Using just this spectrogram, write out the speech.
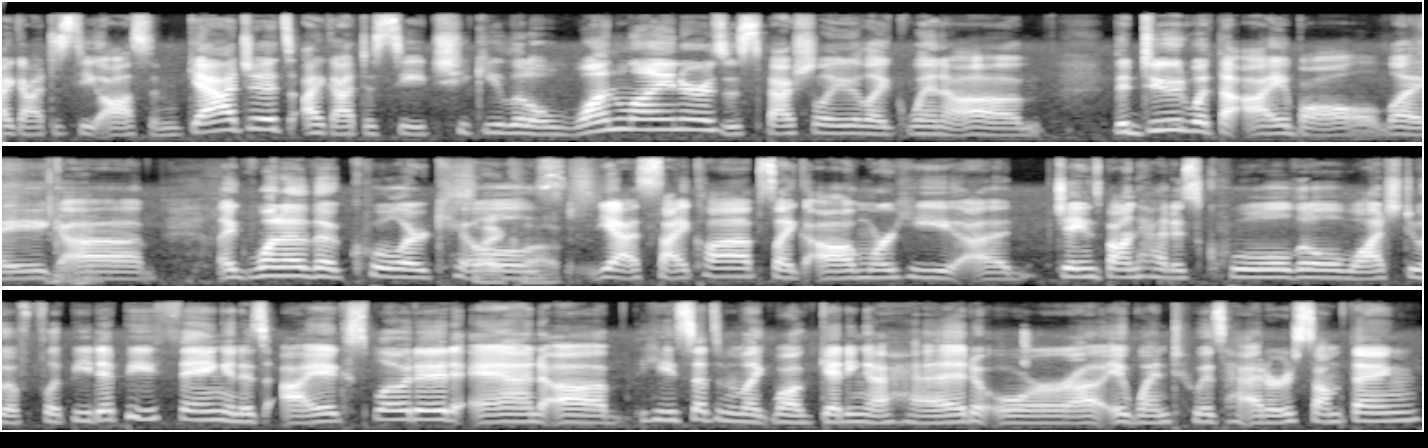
I got to see awesome gadgets. I got to see cheeky little one liners, especially like when um the dude with the eyeball, like uh like one of the cooler kills. Cyclops. Yeah, Cyclops, like um where he uh James Bond had his cool little watch do a flippy dippy thing and his eye exploded and uh he said something like well getting ahead or uh, it went to his head or something.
